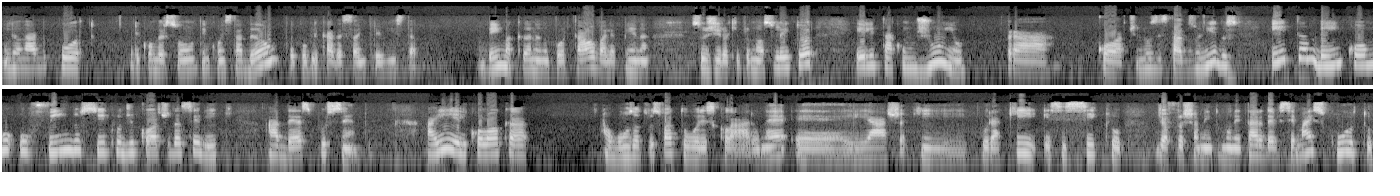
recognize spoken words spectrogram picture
Leonardo Porto. Ele conversou ontem com o Estadão, foi publicada essa entrevista bem bacana no portal, vale a pena sugiro aqui para o nosso leitor. Ele está com junho para corte nos Estados Unidos e também como o fim do ciclo de corte da Selic a 10%. Aí ele coloca alguns outros fatores, claro, né? É, ele acha que por aqui esse ciclo de afrouxamento monetário deve ser mais curto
